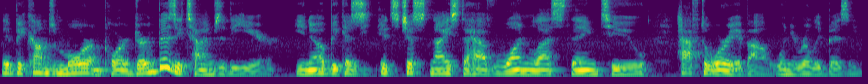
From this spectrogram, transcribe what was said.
it becomes more important during busy times of the year, you know, because it's just nice to have one less thing to have to worry about when you're really busy.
